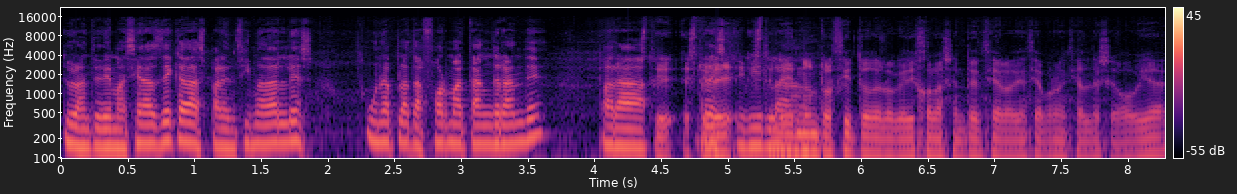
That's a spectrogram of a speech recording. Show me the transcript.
durante demasiadas décadas para encima darles una plataforma tan grande para Estoy, estoy, le- reescribir estoy la- leyendo un trocito de lo que dijo la sentencia de la Audiencia Provincial de Segovia,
